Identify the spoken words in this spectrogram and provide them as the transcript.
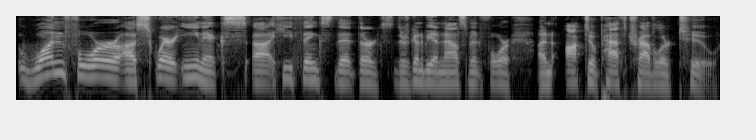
one for uh, Square Enix. Uh, he thinks that there's there's going to be an announcement for an Octopath Traveler two.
